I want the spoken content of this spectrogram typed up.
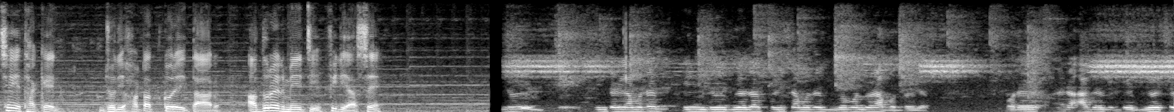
চেয়ে থাকেন। যদি হঠাৎ করেই তার আদরের মেয়েটি ফিরে আসে তিন তারিখ আমাদের তিন দুই দুই হাজার পঁচিশে আমাদের বিবাহ বন্ধনে আবদ্ধ হয়ে যায় পরে একটা আগের যে বিয়ে হয়েছে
